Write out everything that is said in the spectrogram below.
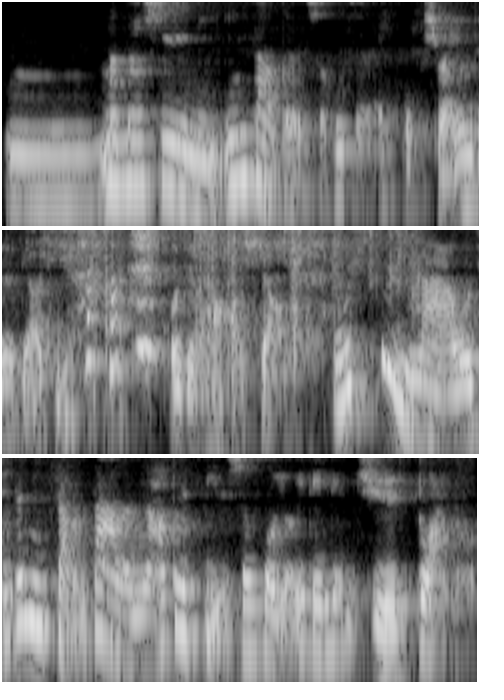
嗯，妈妈是你阴道的守护者。哎，我不喜欢用这个标题，我觉得好好笑。不是啦，我觉得你长大了，你要对自己的生活有一点点决断哦。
